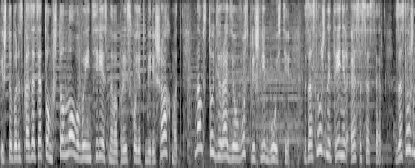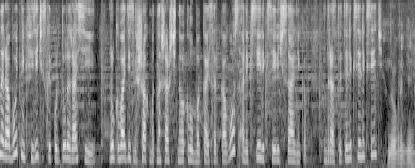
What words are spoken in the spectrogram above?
И чтобы рассказать о том, что нового и интересного происходит в мире шахмат, нам в студию «Радио ВОЗ» пришли гости. Заслуженный тренер СССР, заслуженный работник физической культуры России, руководитель шахматно-шашечного клуба «КСРК ВОЗ» Алексей Алексеевич Сальников. Здравствуйте, Алексей Алексеевич. Добрый день.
